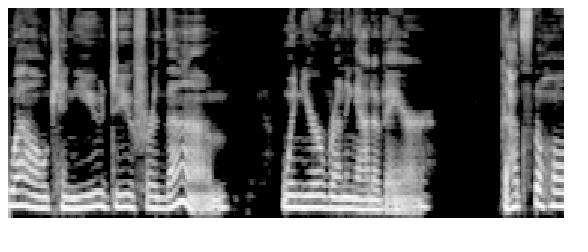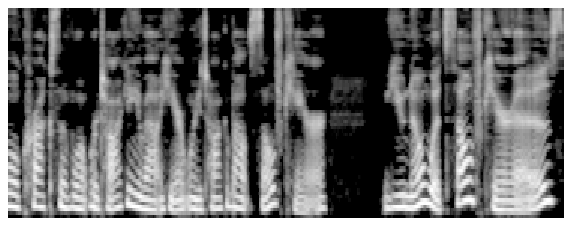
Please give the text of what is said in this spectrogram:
well can you do for them when you're running out of air? That's the whole crux of what we're talking about here. When we talk about self care, you know what self care is,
